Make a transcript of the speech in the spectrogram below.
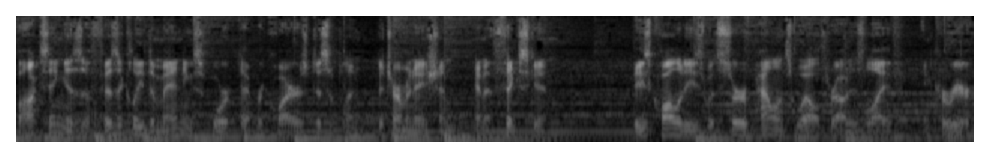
Boxing is a physically demanding sport that requires discipline, determination, and a thick skin. These qualities would serve Palance well throughout his life and career.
